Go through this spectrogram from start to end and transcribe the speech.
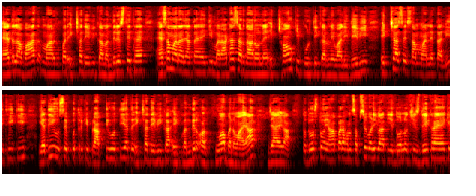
ऐदलाबाद मार्ग पर इच्छा देवी का मंदिर स्थित है। ऐसा माना जाता है कि मराठा सरदारों ने इच्छाओं की पूर्ति करने वाली देवी इच्छा से सामान्यता ली थी कि यदि उसे पुत्र की प्राप्ति होती है तो इच्छा देवी का एक मंदिर और कुआँ बनवाया जाएगा। तो दोस्तों, यहाँ पर हम सबसे बड़ी बात, ये दोनों चीज़ देख रहे हैं कि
